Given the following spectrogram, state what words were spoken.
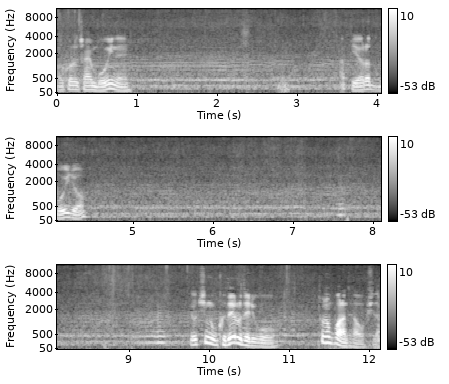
어, 그래도 잘 모이네. 앞에 여럿 모이죠. 이 친구 그대로 데리고 토종벌한테 가봅시다.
